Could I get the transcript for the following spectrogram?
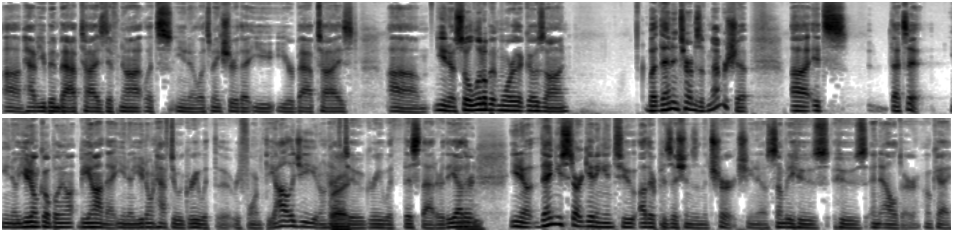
Um, have you been baptized? If not, let's you know let's make sure that you you're baptized. Um, you know, so a little bit more that goes on. But then in terms of membership, uh, it's that's it. You know, you don't go beyond, beyond that. You know, you don't have to agree with the Reformed theology. You don't have Right. to agree with this, that, or the other. You know, then you start getting into other positions in the church. You know, somebody who's who's an elder. Okay,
